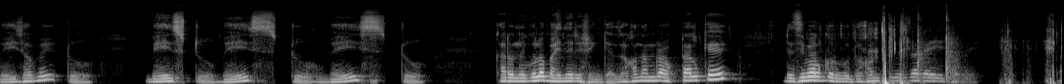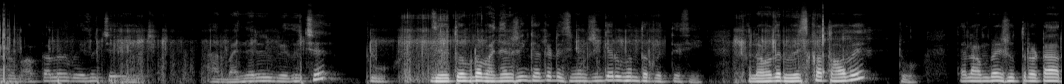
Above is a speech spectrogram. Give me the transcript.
বেস হবে two base two base two base two কারণ এগুলো বাইনারি সংখ্যা। যখন আমরা অক্টালকে ডেসিমাল করব, তখন টু এর জায়গায় এইট হবে। কারণ অক্টালের বেজ হচ্ছে এইট আর বাইনারির বেজ হচ্ছে টু যেহেতু আমরা বাইনারি সংখ্যাকে ডেসিমাল সংখ্যায় রূপান্তর করতেছি, তাহলে আমাদের বেজ কত হবে টু তাহলে আমরা এই সূত্রটার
